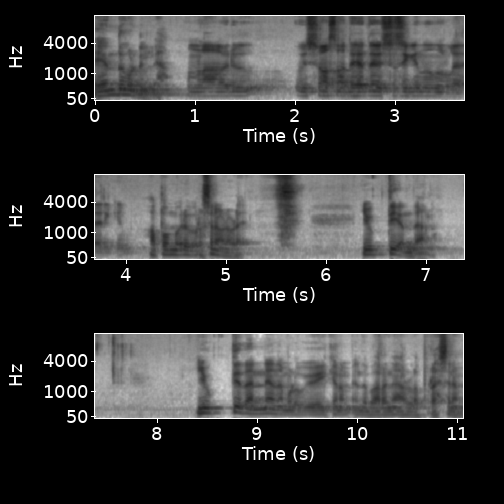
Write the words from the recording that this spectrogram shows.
എന്തുകൊണ്ടില്ല? നമ്മൾ ആ ഒരു വിശ്വാസം അദ്ദേഹത്തെ വിശ്വസിക്കുന്നു എന്നുള്ളതായിരിക്കും. അപ്പം ഒരു പ്രശ്നമാണ് ഇവിടെ യുക്തി എന്താണ്? യുക്തി തന്നെ നമ്മൾ ഉപയോഗിക്കണം എന്ന് പറഞ്ഞാലുള്ള പ്രശ്നം.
